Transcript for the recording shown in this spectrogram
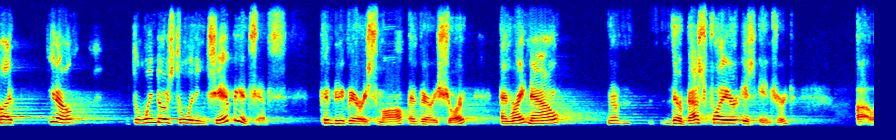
But you know, the windows to winning championships can be very small and very short. And right now, you know, their best player is injured. Uh,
